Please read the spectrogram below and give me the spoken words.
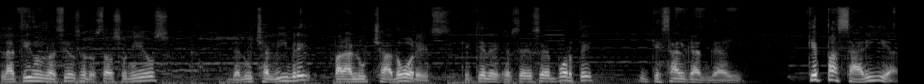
latinos nacidos en los Estados Unidos de lucha libre, para luchadores que quieren ejercer ese deporte y que salgan de ahí? ¿Qué pasaría?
